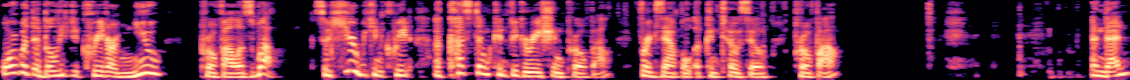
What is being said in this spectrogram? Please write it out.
or with the ability to create our new profile as well. So here we can create a custom configuration profile, for example, a Contoso profile. And then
